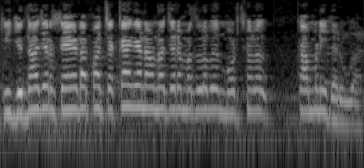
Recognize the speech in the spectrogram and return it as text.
ਕਿ ਜਿੱਦਾਂ ਚਿਰ ਸਟੈਂਡ ਆਪਾਂ ਚੱਕਾਂਗੇ ਨਾ, ਉਹਨਾਂ ਚਿਰ ਮਤਲਬ ਮੋਟਰਸਾਈਕਲ ਕੰਮ ਨਹੀਂ ਕਰੂਗਾ।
